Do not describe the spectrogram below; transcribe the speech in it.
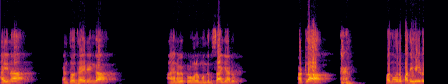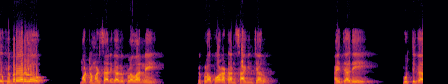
అయినా ఎంతో ధైర్యంగా ఆయన విప్లవంలో ముందుకు సాగారు. అట్లా పంతొమ్మిది పదిహేడు ఫిబ్రవరిలో మొట్టమొదటిసారిగా విప్లవాన్ని విప్లవ పోరాటాన్ని సాగించారు. అయితే అది పూర్తిగా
